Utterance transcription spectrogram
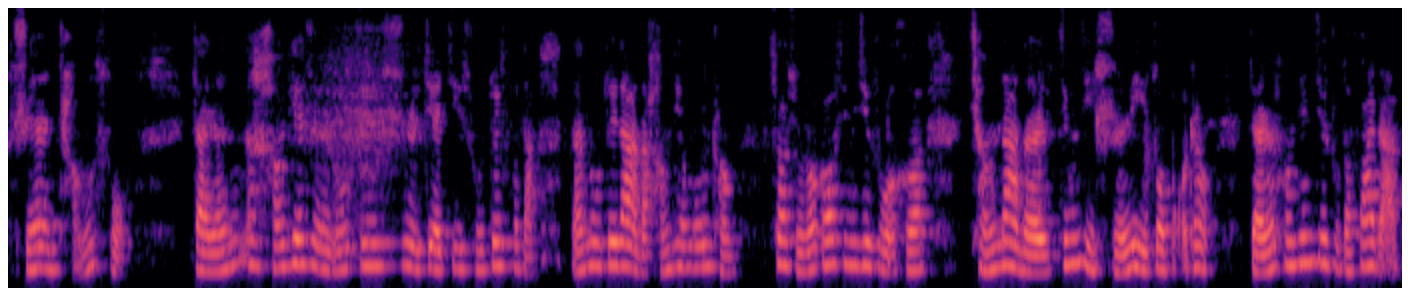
实验场所。载人航天是如今世界技术最复杂、难度最大的航天工程，需要许多高新技术和强大的经济实力做保障。载人航天技术的发展，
